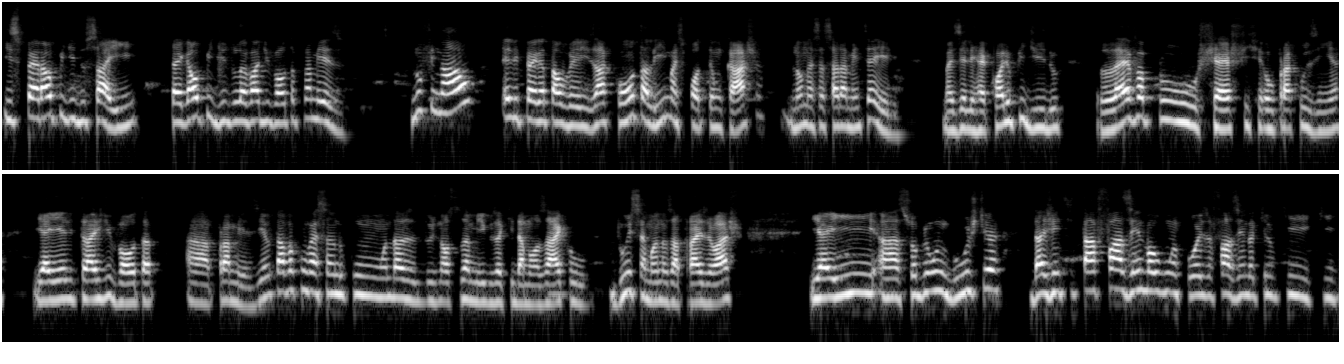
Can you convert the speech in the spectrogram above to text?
esperar o pedido sair, pegar o pedido levar de volta para a mesa. No final, ele pega talvez a conta ali, mas pode ter um caixa, não necessariamente é ele, mas ele recolhe o pedido, leva para o chefe ou para a cozinha e aí ele traz de volta para a mesa. E eu estava conversando com um dos nossos amigos aqui da Mosaico duas semanas atrás, eu acho, e aí ah, sobre uma angústia da gente estar tá fazendo alguma coisa, fazendo aquilo que, que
